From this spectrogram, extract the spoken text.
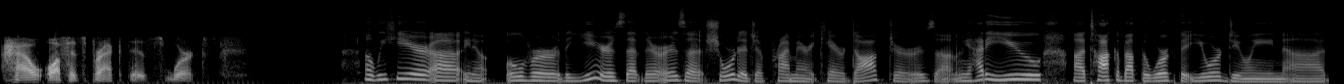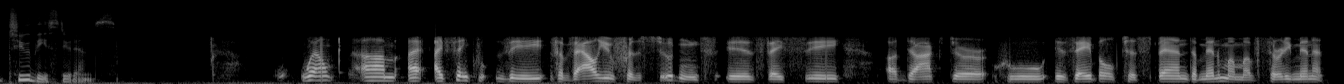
how office practice works. Well, we hear, uh, you know, over the years that there is a shortage of primary care doctors. Um, I mean, how do you uh, talk about the work that you're doing uh, to these students? Well, um, I, I think the the value for the students is they see a doctor who is able to spend a minimum of 30 minutes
